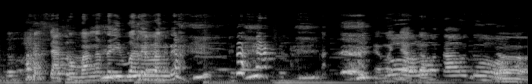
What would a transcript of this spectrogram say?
Udah pas. cakep banget nih Ibal emang deh. emang Oh, lo cakep. mau tahu tuh. Tuh.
